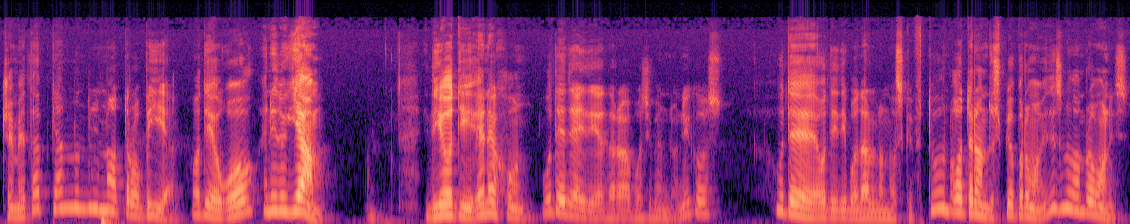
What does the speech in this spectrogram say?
και μετά πιάνουν την νοοτροπία. Ότι εγώ είναι η δουλειά μου. Διότι δεν έχουν ούτε τα ιδιαίτερα όπως είπε ο Νίκος, ούτε οτιδήποτε άλλο να σκεφτούν, ό,τι να τους πει ο προπονητής να πάνε προπονήσει.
